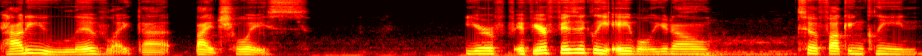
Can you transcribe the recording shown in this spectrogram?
how do you live like that by choice? You're if you're physically able, you know, to fucking clean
